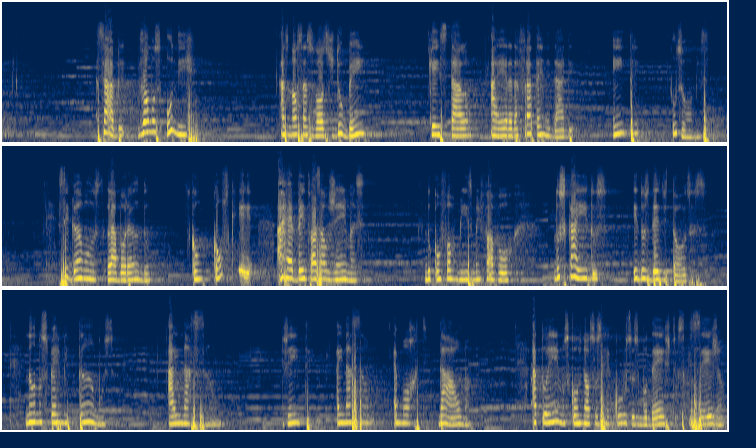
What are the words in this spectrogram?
sabe, vamos unir as nossas vozes do bem que instalam a era da fraternidade entre os homens. Sigamos laborando com, com os que arrebentam as algemas do conformismo em favor dos caídos e dos deditosos. Não nos permitamos a inação. Gente, a inação é morte da alma. Atuemos com os nossos recursos modestos que sejam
